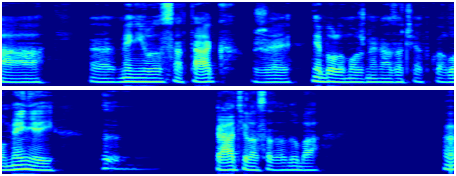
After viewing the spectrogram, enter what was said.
a menil sa tak, že nebolo možné na začiatku, alebo menej, e, krátila sa tá doba. E,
